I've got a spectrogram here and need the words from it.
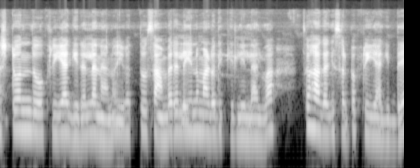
ಅಷ್ಟೊಂದು ಫ್ರೀಯಾಗಿರಲ್ಲ ನಾನು. ಇವತ್ತು ಸಾಂಬಾರೆಲ್ಲ ಏನು ಮಾಡೋದಕ್ಕಿರಲಿಲ್ಲ ಅಲ್ವಾ? ಸೊ ಹಾಗಾಗಿ ಸ್ವಲ್ಪ ಫ್ರೀ ಆಗಿದ್ದೆ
